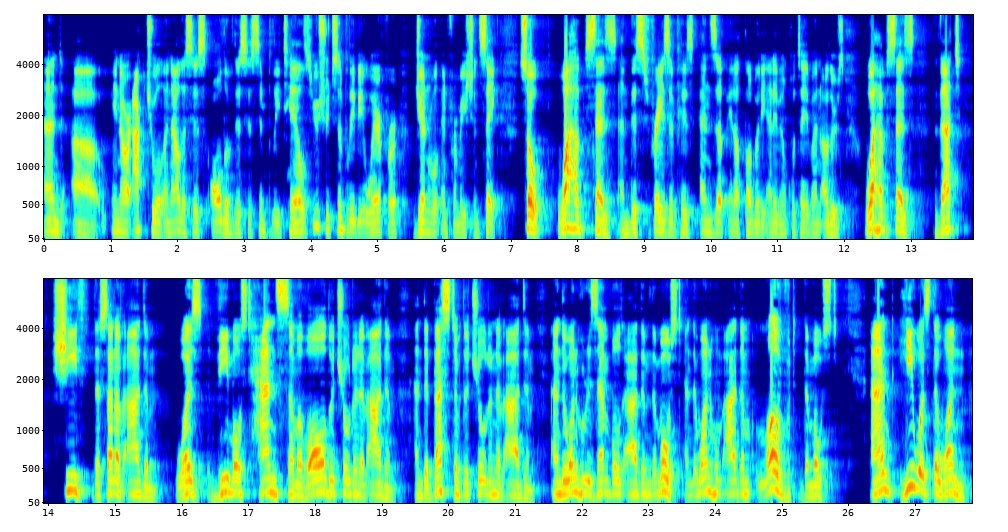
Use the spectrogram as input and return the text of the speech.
and uh, in our actual analysis, all of this is simply tales. You should simply be aware for general information's sake. So, Wahab says, and this phrase of his ends up in Al-Tabari and Ibn Qutayba and others. Wahab says that Sheath, the son of Adam, was the most handsome of all the children of Adam, and the best of the children of Adam, and the one who resembled Adam the most, and the one whom Adam loved the most. And he was the one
